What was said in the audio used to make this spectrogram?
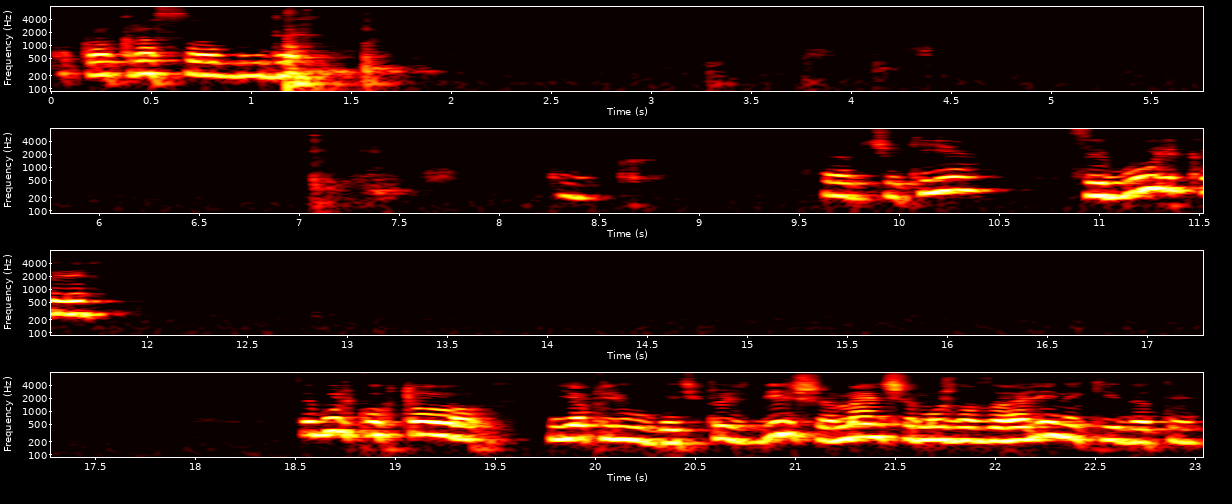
Така краса буде. Так, перчик є, цибульки. Цибульку хто як любить, хтось більше, менше, можна взагалі не кидати.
